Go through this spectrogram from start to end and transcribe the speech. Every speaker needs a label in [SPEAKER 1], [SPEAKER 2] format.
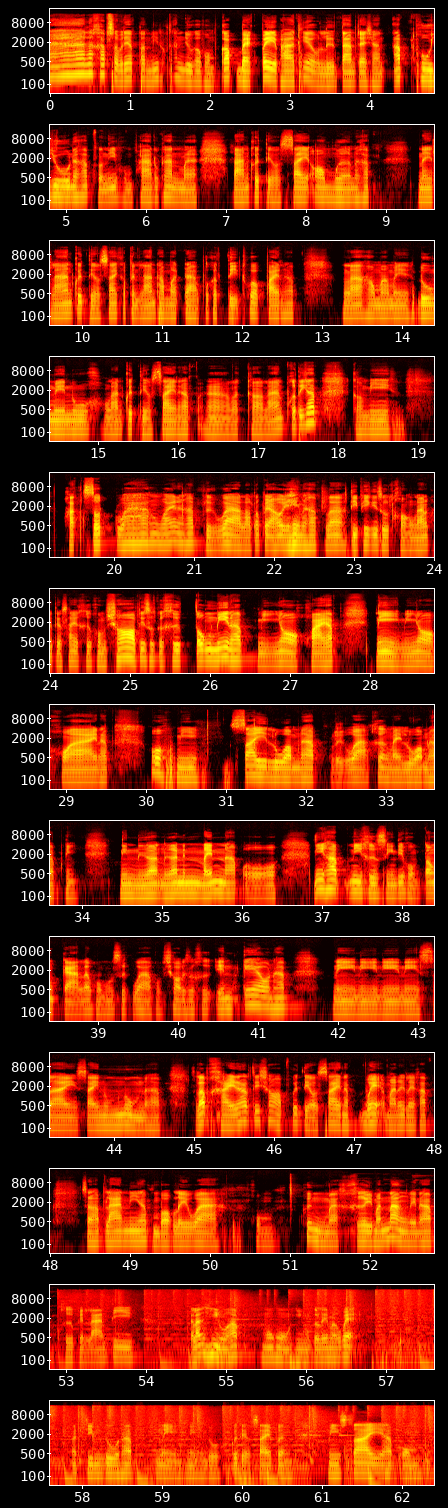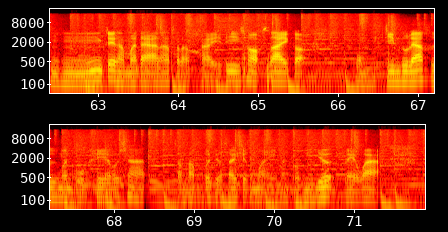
[SPEAKER 1] มาแล้วครับ สวัสดีครับ ตอนนี้ทุกท่านอยู่กับผมก๊อฟแบกเป้พาเที่ยว หรือตามใจฉันอัพทูยูนะครับ ตอนนี้ผมพาทุกท่านมาร้านก๋วยเตี๋ยวไส้อ้อมเมืองนะครับ ในร้านก๋วยเตี๋ยวไส้ก็เป็นร้านธรรมดาปกติทั่วไปนะครับ แล้วเรามาดูเมนูของร้านก๋วยเตี๋ยวไส้นะครับ อ่า แล้วก็ร้านปกติครับ ก็มี ผักสดวางไว้นะครับ หรือว่าเราต้องไปเอาเองนะครับ แล้วที่พีคที่สุดของร้านก๋วยเตี๋ยวไส้ก็คือผมชอบที่สุดก็คือตรงนี้นะครับ มีย่อควายครับ นี่มีย่อควายนะครับ โอ้มีไส้รวมนะครับ หรือว่าเครื่องในรวมนะครับ นี่นี่เนื้อเนื้อเน้นๆนะครับ โอ้นี่ครับนี่คือสิ่งที่ผมต้องการแล้วผมรู้สึกว่าผมชอบที่สุดคือเอ็นแก้วนะครับ นี่นี่นี่นี่ไส้ไส้นุ่มๆนะครับสำหรับใครนะครับที่ชอบก๋วยเตี๋ยวไส้นะแวะมาได้เลยครับสำหรับร้านนี้นะครับผมบอกเลยว่าผมเพิ่งมาเคยมานั่งเลยนะครับ คือเป็นร้านที่กำลังหิวครับโมโหหิวก็เลยมาแวะ มาจิ้มดูครับนี่นี่ดูก๋วยเตี๋ยวไส้เปิ่นมีไส้ครับผมอื้อหือเจ๊ธรรมดานะครับสำหรับใครที่ชอบไส้ก็ผมจิ้มดูแล้วคือมันโอเครสชาติสำหรับก๋วยเตี๋ยวไส้เชียงใหม่ มันก็มีเยอะแต่ว่า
